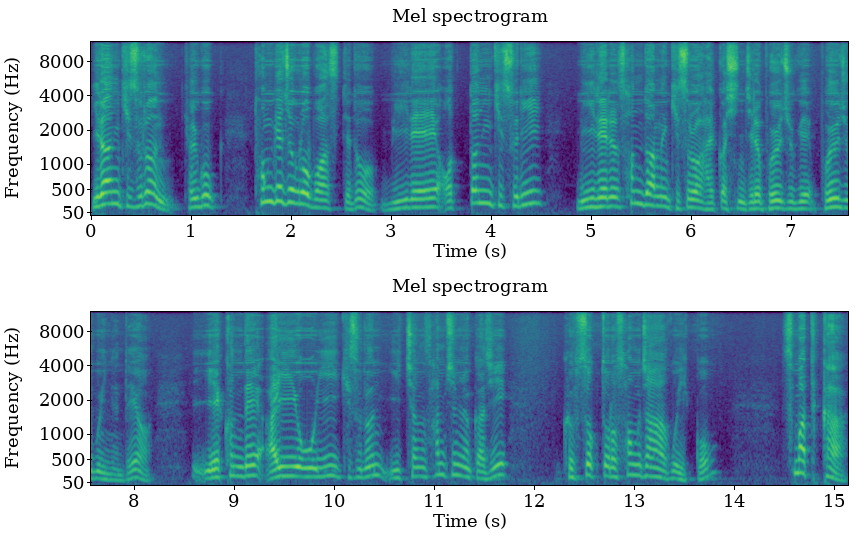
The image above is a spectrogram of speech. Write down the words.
이러한 기술은 결국 통계적으로 보았을 때도 미래의 어떤 기술이 미래를 선도하는 기술로 갈 것인지를 보여주게, 보여주고 있는데요. 예컨대 IOE 기술은 2030년까지 급속도로 성장하고 있고 스마트카,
